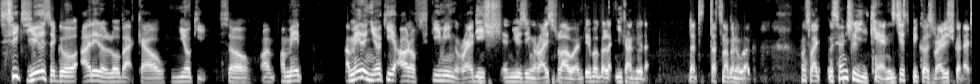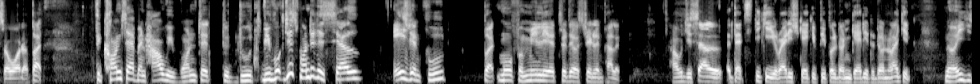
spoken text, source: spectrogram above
Six years ago, I did a lo bak go gnocchi. So I, I made I made a gnocchi out of steaming radish and using rice flour, and people go like, "You can't do that. That's that's not going to work." I was like, essentially, you can. It's just because radish got extra water, but the concept and how we wanted to do we just wanted to sell asian food but more familiar to the australian palate how would you sell that sticky radish cake if people don't get it or don't like it no you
